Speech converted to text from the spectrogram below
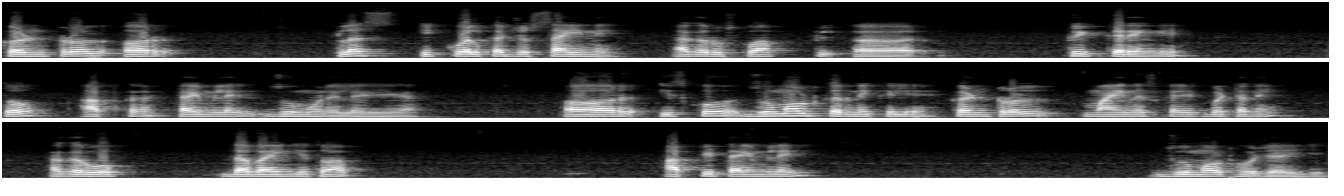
कंट्रोल और प्लस इक्वल का जो साइन है, अगर उसको आप क्लिक करेंगे तो आपका टाइमलाइन जूम होने लगेगा। और इसको जूम आउट करने के लिए कंट्रोल माइनस का एक बटन है। अगर वो दबाएँगे तो आप, आपकी टाइमलाइन जूम आउट हो जाएगी।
